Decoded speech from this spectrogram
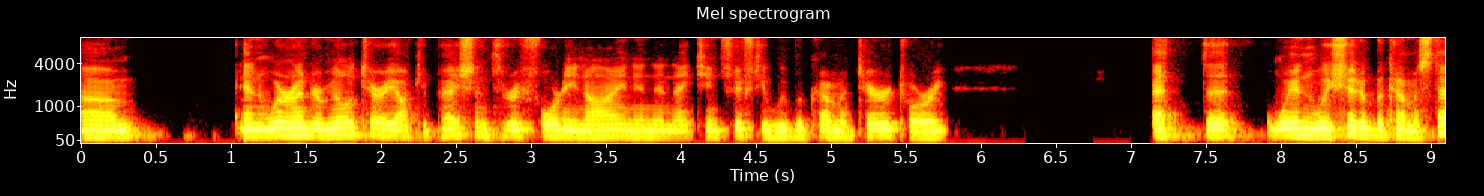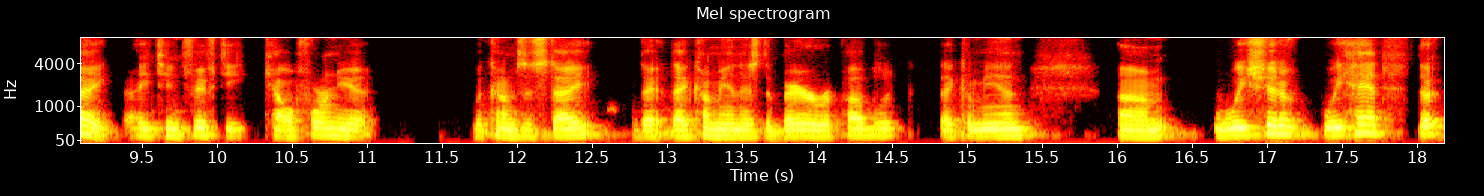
Um, and we're under military occupation through 49 and in 1850 we become a territory at the when we should have become a state 1850 california becomes a state. They, they come in as the Bear Republic. They come in. Um, we should have, we had the,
